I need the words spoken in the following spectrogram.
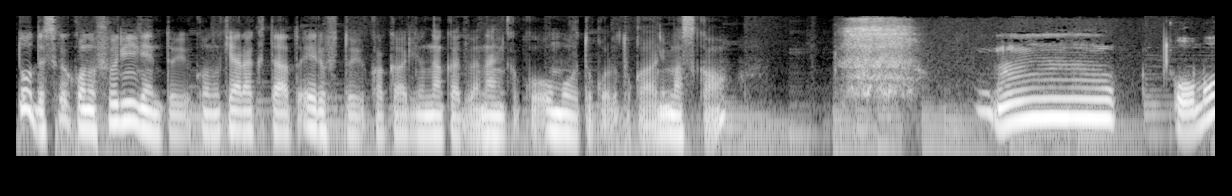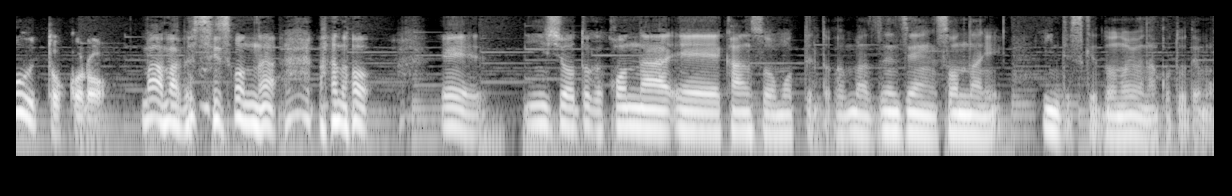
どうですか？このフリーレンというこのキャラクターとエルフという関わりの中では何かこう思うところとかありますか？うーん、思うところ。まあまあ別にそんな、あの、えー印象とかこんな、えー感想を持ってるとか、まあ全然そんなにいいんですけど、どのようなことでも。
